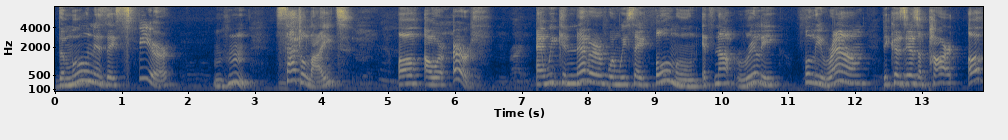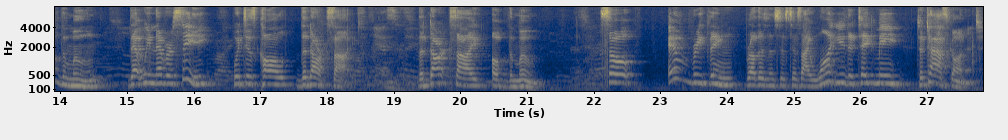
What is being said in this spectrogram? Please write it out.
the moon is a sphere, mm-hmm, satellite of our earth. And we can never, when we say full moon, it's not really fully round because there's a part of the moon that we never see, which is called the dark side. The dark side of the moon. So, everything, brothers and sisters, I want you to take me to task on it.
